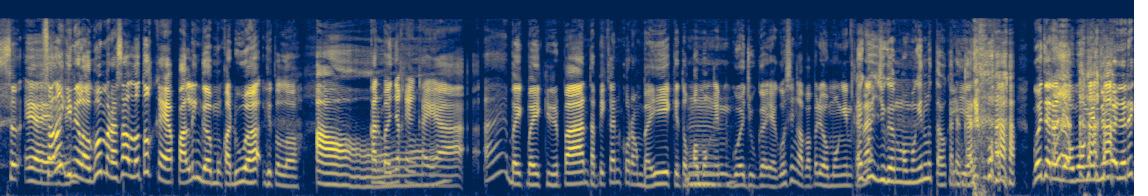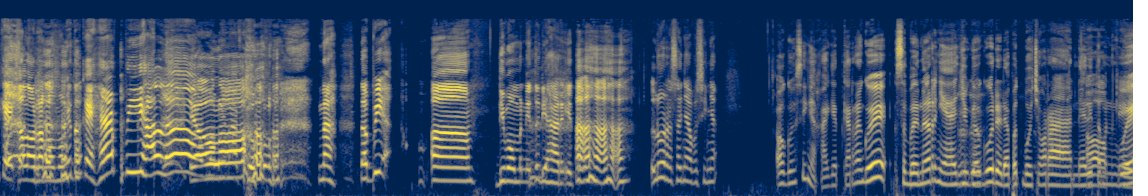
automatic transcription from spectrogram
Se- Iya, iya, Soalnya iya. gini loh Gue merasa lu tuh kayak paling gak muka dua gitu loh Oh. kan banyak yang kayak eh baik-baik di depan tapi kan kurang baik gitu ngomongin gue juga ya gue sih nggak apa-apa diomongin Hmm. Eh karena gue juga ngomongin lu tau kadang-kadang. gue jarang diomongin juga jadi kayak kalau orang ngomong itu kayak happy halo Ya Allah. nah tapi eh, di momen itu di hari itu lu rasanya apa sih Nya? Oh gue sih nggak kaget karena gue sebenarnya juga gue udah dapat bocoran dari Oh, temen oke. gue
